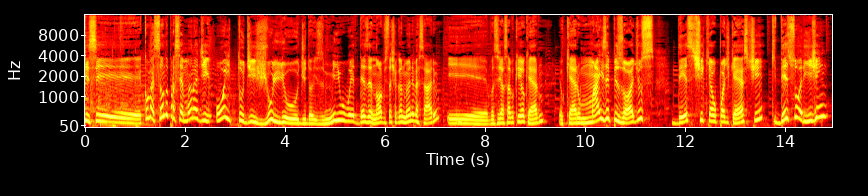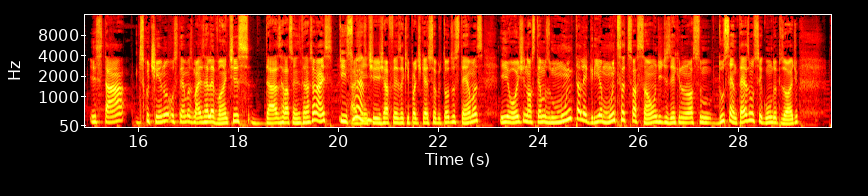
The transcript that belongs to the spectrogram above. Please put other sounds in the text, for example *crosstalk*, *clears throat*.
Vértice! Começando para a semana de 8 de julho de 2019, está chegando meu aniversário e você já sabe o que eu quero. Eu quero mais episódios deste que é o podcast que desde sua origem está discutindo os temas mais relevantes das relações internacionais. Isso a mesmo. gente já fez aqui podcast sobre todos os temas e hoje nós temos muita alegria, muita satisfação de dizer que no nosso do centésimo segundo episódio,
